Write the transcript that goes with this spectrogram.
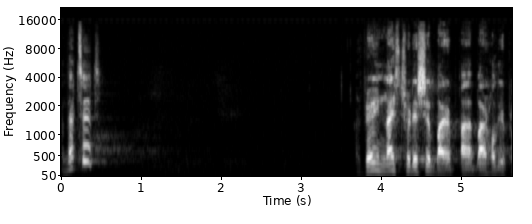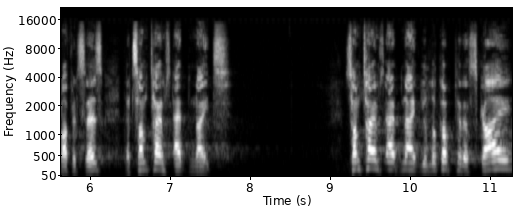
And that's it. A very nice tradition by our, uh, by our Holy Prophet says that sometimes at night, sometimes at night you look up to the sky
